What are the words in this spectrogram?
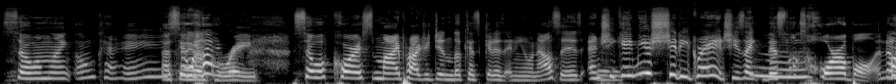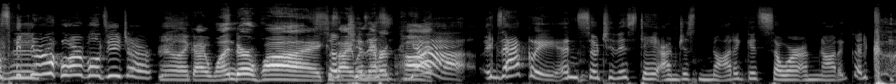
So I'm like, okay. That's so gonna go great. So of course my project didn't look as good as anyone else's, and she gave me a shitty grade. She's like, "This looks Mm. horrible," and I was like, Mhm. "You're a horrible teacher." You're like, I wonder why, because So I was never this- taught. Yeah, exactly. And so to this day, I'm just not a good sewer. I'm not a good cook.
